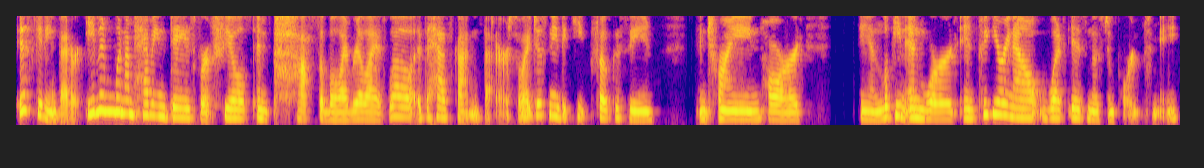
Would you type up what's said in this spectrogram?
is getting better. Even when I'm having days where it feels impossible, I realize, well, it has gotten better. So I just need to keep focusing and trying hard and looking inward and figuring out what is most important to me.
